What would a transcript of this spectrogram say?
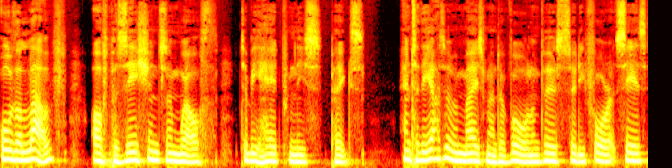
or the love of possessions and wealth to be had from these pigs. And to the utter amazement of all, in verse 34 it says,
